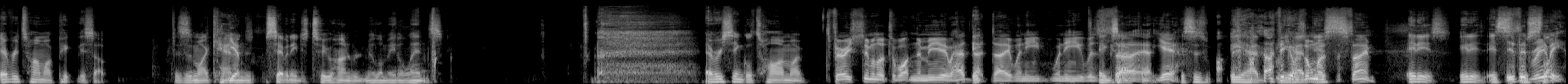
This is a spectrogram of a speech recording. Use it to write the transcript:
every time I pick this up, this is my Canon Yep. 70 to 200 millimeter lens. Every single time I It's very similar to what Namir had that day when he when he was exactly uh, yeah. this is he had I think it was almost this- the same. It is. It is. It's Is it really?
